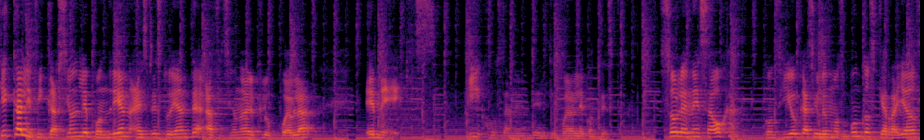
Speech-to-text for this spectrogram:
¿Qué calificación le pondrían a este estudiante aficionado del Club Puebla MX? Y justamente el que Puebla le contesta. Solo en esa hoja consiguió casi los mismos puntos que Rayados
